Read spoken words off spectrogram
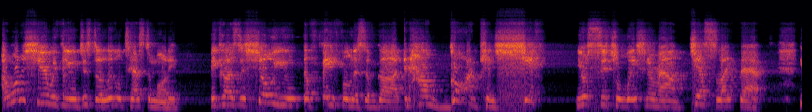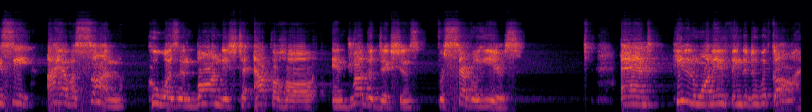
I want to share with you just a little testimony because to show you the faithfulness of God and how God can shift your situation around just like that. You see, I have a son who was in bondage to alcohol and drug addictions for several years. And he didn't want anything to do with God.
